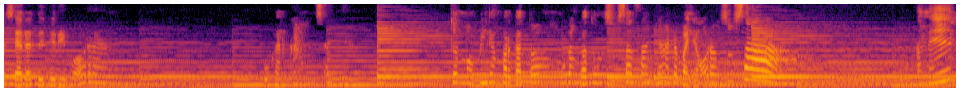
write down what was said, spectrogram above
Masih ada tujuh ribu orang. Bukan kamu saja. Tuhan mau bilang perkataan, bukan kata susah saja, ada banyak orang susah. Amin.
